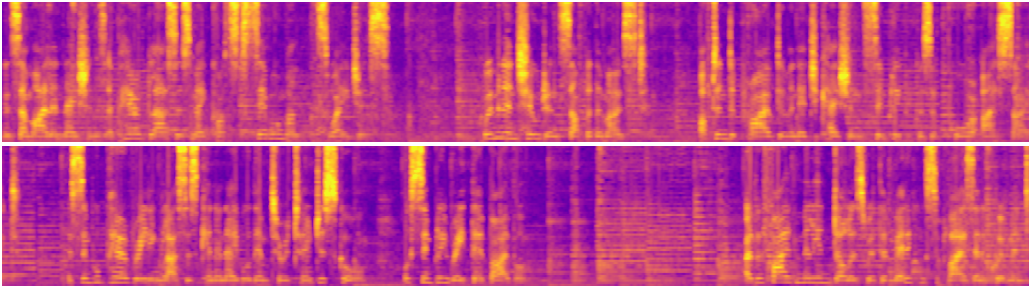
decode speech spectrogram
In some island nations, a pair of glasses may cost several months' wages. Women and children suffer the most, often deprived of an education simply because of poor eyesight. A simple pair of reading glasses can enable them to return to school or simply read their Bible. Over $5 million worth of medical supplies and equipment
